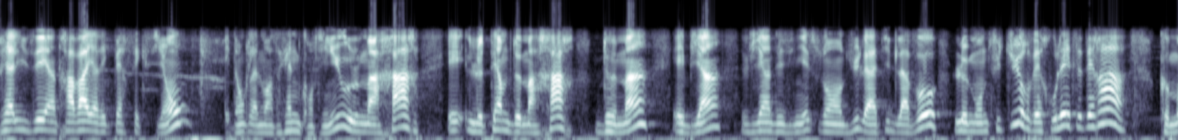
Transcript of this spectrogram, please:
réaliser un travail avec perfection. Et donc la Noirzaken continue, où le mahar, et le terme de mahar, demain, eh bien, vient désigner sous-entendu la de lavo, le monde futur, verroulé, etc. Comme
